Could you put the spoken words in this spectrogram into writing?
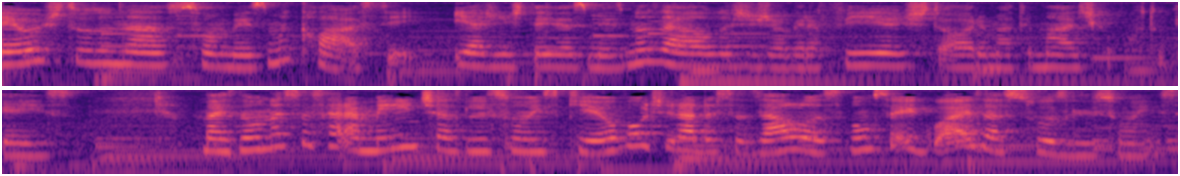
eu estudo na sua mesma classe e a gente teve as mesmas aulas de geografia, história, matemática, português, mas não necessariamente as lições que eu vou tirar dessas aulas vão ser iguais às suas lições.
